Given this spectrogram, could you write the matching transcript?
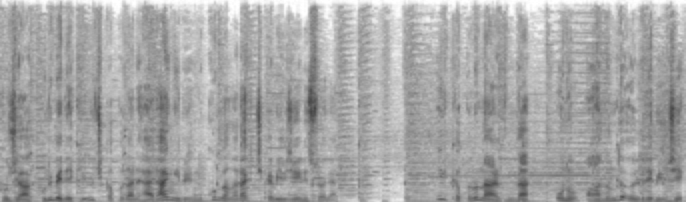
çocuğa kulübedeki üç kapıdan herhangi birini kullanarak çıkabileceğini söyler. İlk kapının ardında onu anında öldürebilecek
